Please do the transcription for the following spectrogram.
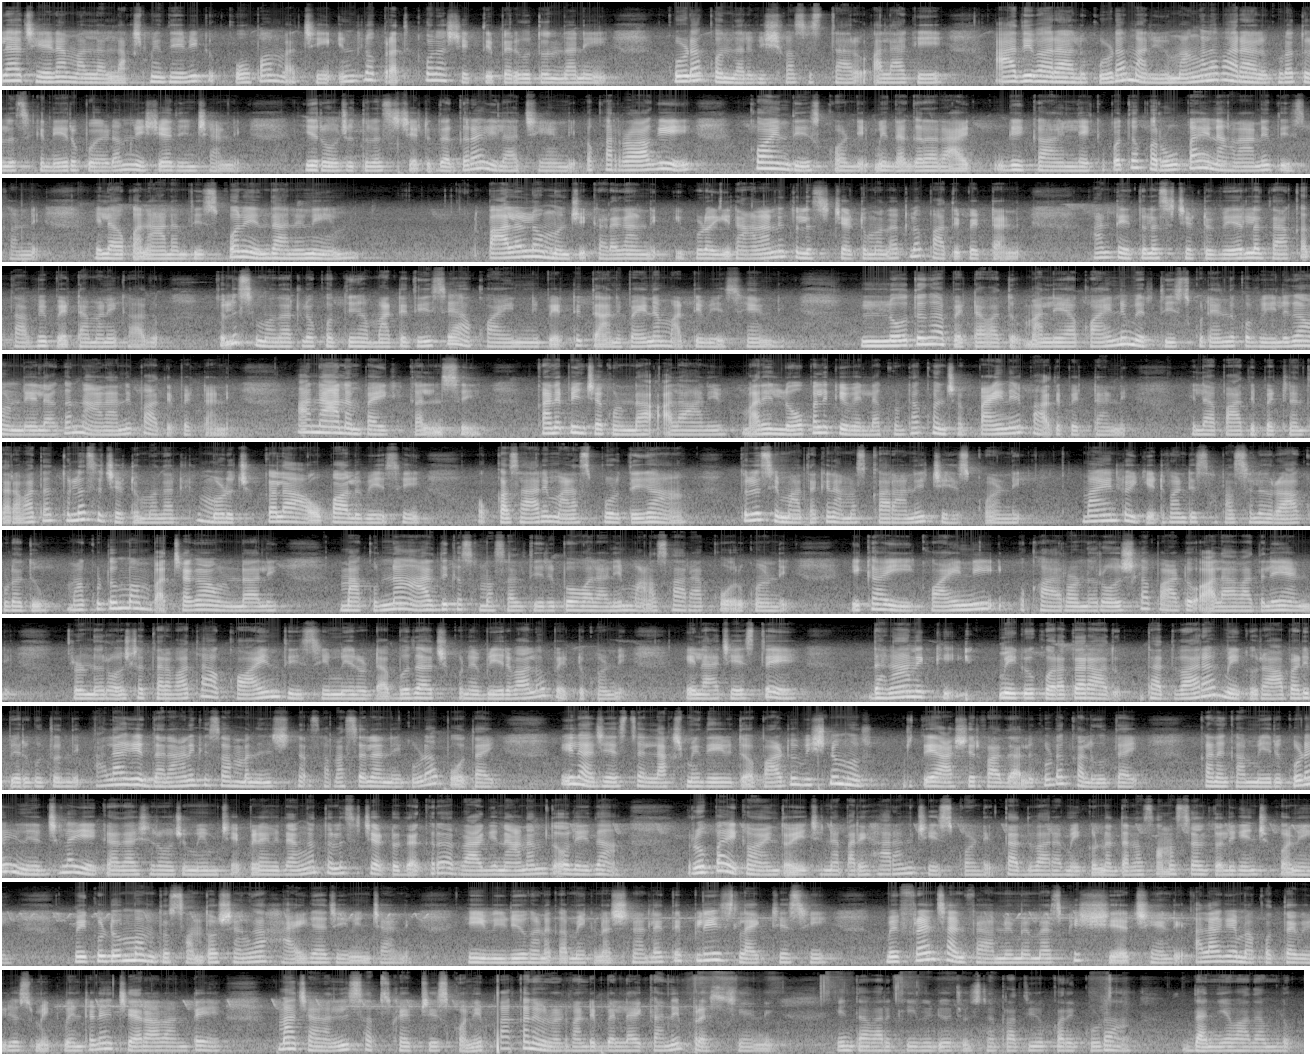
ఇలా చేయడం వల్ల లక్ష్మీదేవికి కోపం వచ్చి ఇంట్లో ప్రతికూల శక్తి పెరుగుతుందని కూడా కొందరు విశ్వసిస్తారు. అలాగే ఆదివారాలు కూడా మరియు మంగళవారాలు కూడా తులసికి నీరు పోయడం నిషేధించండి. ఈరోజు తులసి చెట్టు దగ్గర ఇలా చేయండి. ఒక రాగి కాయిన్ తీసుకోండి. మీ దగ్గర రాగి కాయిన్ లేకపోతే ఒక రూపాయి నాణాన్ని తీసుకోండి. ఇలా ఒక నాణం తీసుకొని దానిని పాలలో ముంచి కడగండి. ఇప్పుడు ఈ నాణాన్ని తులసి చెట్టు మొదట్లో పాతి పెట్టండి అంటే తులసి చెట్టు వేర్ల దాకా తవ్వి పెట్టమని కాదు. తులసి మొదట్లో కొద్దిగా మట్టి తీసి ఆ కాయిన్ని పెట్టి దానిపైన మట్టి వేసేయండి. లోతుగా పెట్టవద్దు. మళ్ళీ ఆ కాయిన్ని మీరు తీసుకునేందుకు వీలుగా ఉండేలాగా నాణాన్ని పాతి పెట్టండి. ఆ నాణం పైకి కలిసి కనిపించకుండా అలా అని మరి లోపలికి వెళ్ళకుండా కొంచెం పైనే పాతి పెట్టండి. ఇలా పాతి పెట్టిన తర్వాత తులసి చెట్టు మొదట్లో మూడు చుక్కల ఆవు పాలు వేసి ఒక్కసారి మనస్ఫూర్తిగా తులసి మాతకి నమస్కారాన్ని చేసుకోండి. మా ఇంట్లో ఎటువంటి సమస్యలు రాకూడదు. మా కుటుంబం పచ్చగా ఉండాలి. మాకున్న ఆర్థిక సమస్యలు తీరిపోవాలని మనసారా కోరుకోండి. ఇక ఈ కాయిన్ని ఒక రెండు రోజుల పాటు అలా వదిలేయండి. రెండు రోజుల తర్వాత ఆ కాయిన్ తీసి మీరు డబ్బు దాచుకునే బీరువాలో పెట్టుకోండి. ఇలా చేస్తే ధనానికి మీకు కొరత రాదు. తద్వారా మీకు రాబడి పెరుగుతుంది. అలాగే ధనానికి సంబంధించిన సమస్యలన్నీ కూడా పోతాయి. ఇలా చేస్తే లక్ష్మీదేవితో పాటు విష్ణుమూర్తి ఆశీర్వాదాలు కూడా కలుగుతాయి. కనుక మీరు కూడా ఈ నిర్జల ఏకాదశి రోజు మేము చెప్పిన విధంగా తులసి చెట్టు దగ్గర రాగి నాణంతో లేదా రూపాయి కాయిన్తో ఈ చిన్న పరిహారం చేసుకోండి. తద్వారా మీకున్న ధన సమస్యలు తొలగించుకొని మీ కుటుంబంతో సంతోషంగా హాయిగా జీవించండి. ఈ వీడియో కనుక మీకు నచ్చినట్లయితే ప్లీజ్ లైక్ చేసి మీ ఫ్రెండ్స్ అండ్ ఫ్యామిలీ మెంబర్స్కి షేర్ చేయండి. అలాగే మా కొత్త వీడియోస్ మీకు వెంటనే చేరాలంటే మా ఛానల్ని సబ్స్క్రైబ్ చేసుకొని పక్కనే ఉన్నటువంటి బెల్ ఐకాన్ని ప్రెస్ చేయండి. ఇంతవరకు ఈ వీడియో చూసిన ప్రతి ఒక్కరికి కూడా ధన్యవాదములు.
